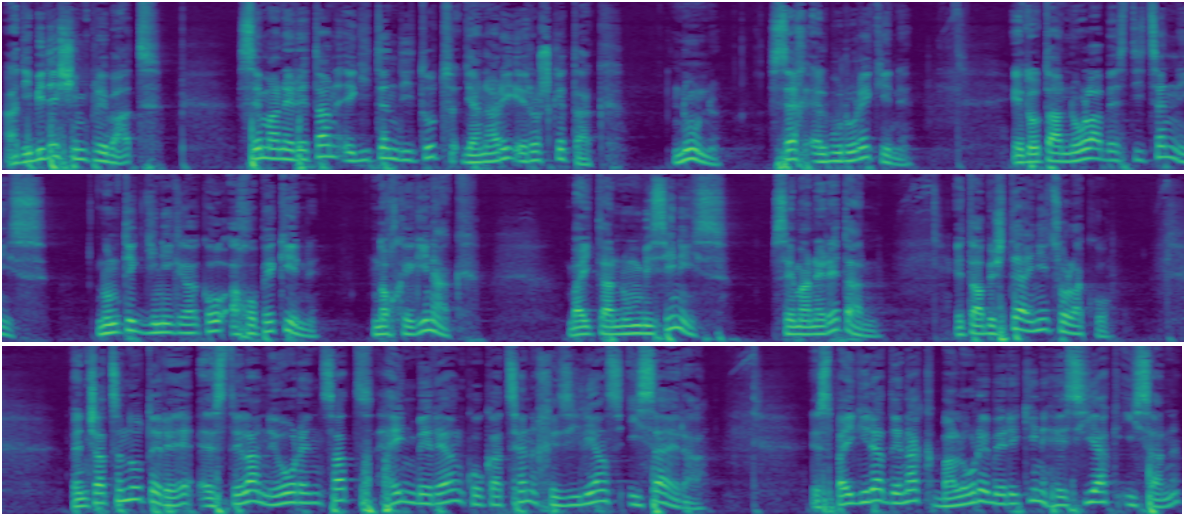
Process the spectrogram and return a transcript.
Adibide simple bat, ze maneretan egiten ditut janari erosketak. Nun, zer helbururekin. Edota nola bestitzen niz, nuntik ginikako ahopekin, nork eginak. Baita nun biziniz, ze maneretan, eta beste hainitzolako. Pentsatzen dut ere, ez dela neorentzat hein berean kokatzen resilienz izaera. Ezpaigira denak balore berekin hesiak izan,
